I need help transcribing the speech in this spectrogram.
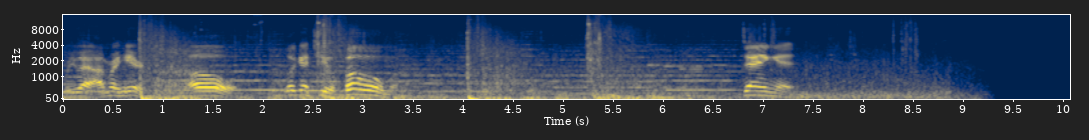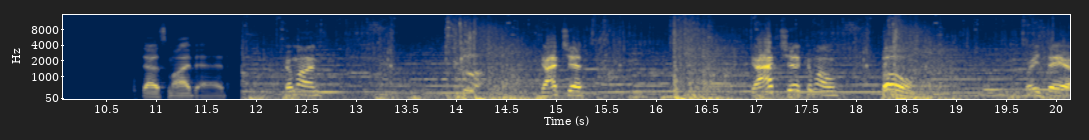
Where you at? I'm right here. Oh, look at you. Boom. Dang it. That's my bad. Come on. Gotcha. Gotcha, come on. Boom. Right there.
